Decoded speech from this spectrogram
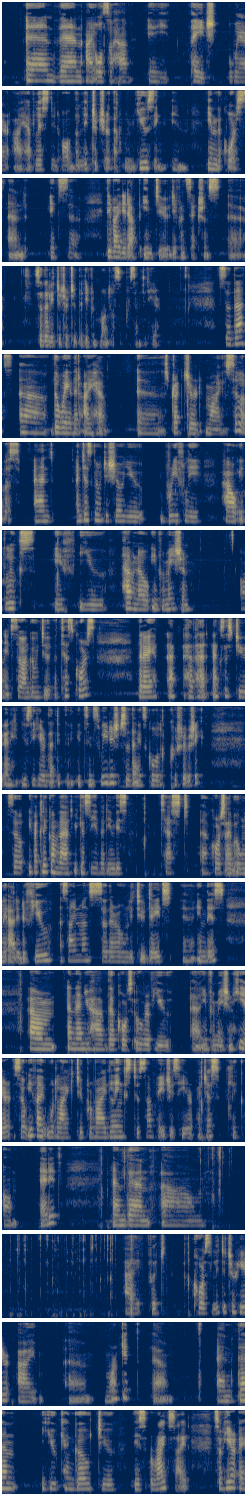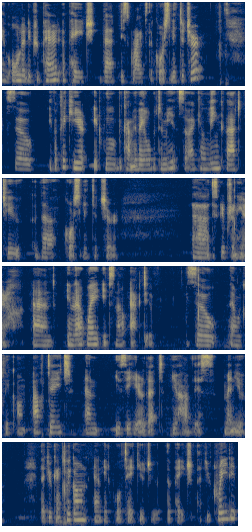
And then I also have a page where I have listed all the literature that we're using in in the course and it's uh, divided up into different sections uh, so the literature to the different modules are presented here. So that's uh, the way that I have uh, structured my syllabus and I'm just going to show you briefly how it looks if you have no information on it. So I'm going to a test course that I have had access to and you see here that it's in Swedish so then it's called Kursöversikt. So if I click on that you can see that in this test uh, course I've only added a few assignments so there are only two dates uh, in this. Um, and then you have the course overview uh, information here. So if I would like to provide links to subpages here, I just click on edit and then um, I put course literature here, I um, mark it um, and then you can go to this right side. So here I have already prepared a page that describes the course literature. So if I click here, it will become available to me, so I can link that to the course literature uh, description here. And in that way, it's now active. So then we click on update and you see here that you have this menu that you can click on and it will take you to the page that you created.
